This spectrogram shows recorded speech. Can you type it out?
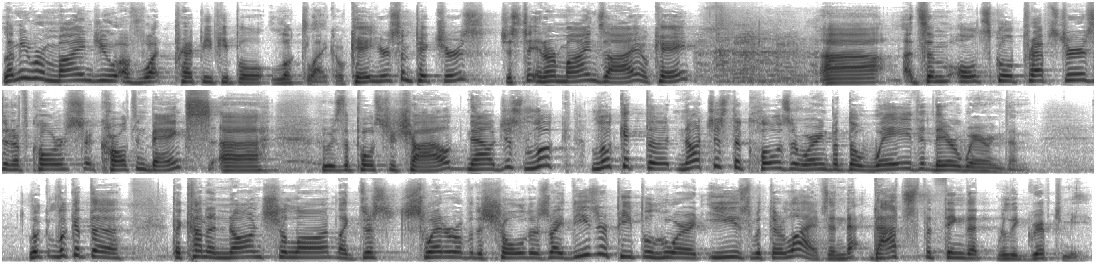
let me remind you of what preppy people looked like, okay? Here's some pictures, just in our mind's eye, okay? Uh, some old school prepsters, and of course, Carlton Banks, uh, who is the poster child. Now, just look, look at the, not just the clothes they're wearing, but the way that they are wearing them. Look, look at the, the kind of nonchalant, like just sweater over the shoulders, right? These are people who are at ease with their lives. And that, that's the thing that really gripped me.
